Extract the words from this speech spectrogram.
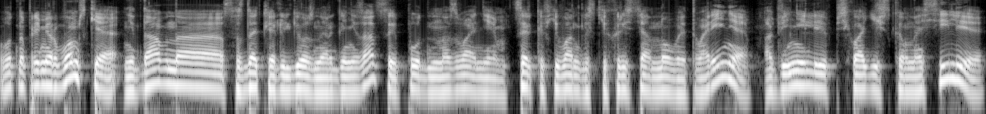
Вот, например, в Омске недавно создатели религиозной организации под названием «Церковь евангельских христиан. Новое творение» обвинили в психологическом насилии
